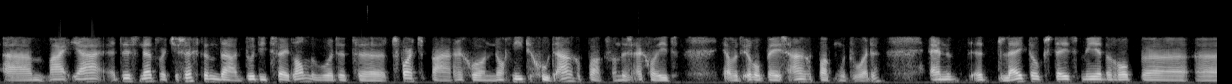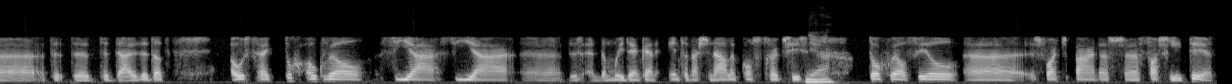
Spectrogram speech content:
Ehm, maar ja, het is net wat je zegt inderdaad. Door die twee landen wordt het, uh, het gewoon nog niet goed aangepakt. Want het is echt wel iets ja, wat Europees aangepakt moet worden. En het, het lijkt ook steeds meer erop uh, uh, te, te, te duiden dat Oostenrijk toch ook wel via, via dus, en dan moet je denken aan internationale constructies, Ja. Toch wel veel uh, zwartspaarders uh, faciliteert.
